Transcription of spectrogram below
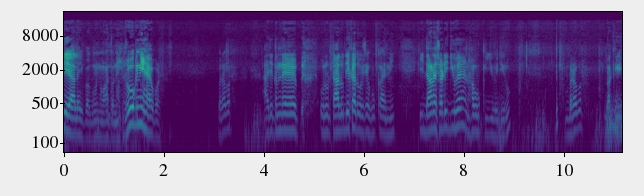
જે હાલે પગનું વાંધો નહીં. રોગ નહીં આવ્યો પણ. બરાબર? આજે તમને ઓલું ટાલું દેખાતું હશે નહીં એ દાણે ચડી ગયું છે અને હા ઉકી ગયું છે જીરું. બરાબર? બાકી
